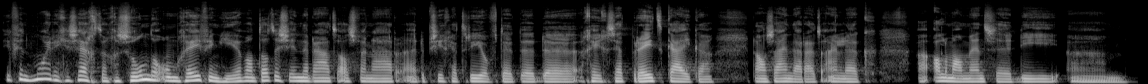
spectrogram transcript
Ik vind het mooi dat je zegt een gezonde omgeving hier. Want dat is inderdaad, als we naar eh, de psychiatrie of de, de, de GGZ breed kijken, dan zijn daar uiteindelijk allemaal mensen die. Um,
